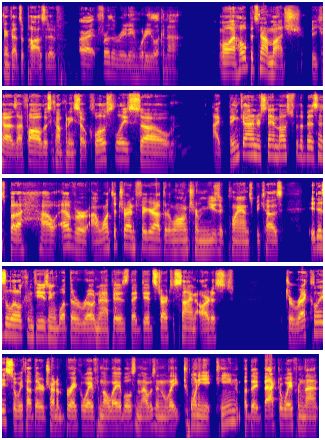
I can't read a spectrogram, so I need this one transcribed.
think that's a positive. All right, further reading. What are you looking at? Well, I hope it's not much because I follow this company so closely. So I think I understand most of the business, but uh, however, I want to try and figure out their long term music plans because it is a little confusing what their roadmap is. They did start to sign artists directly, so we thought they were trying to break away from the labels, and that was in late 2018, but they backed away from that.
